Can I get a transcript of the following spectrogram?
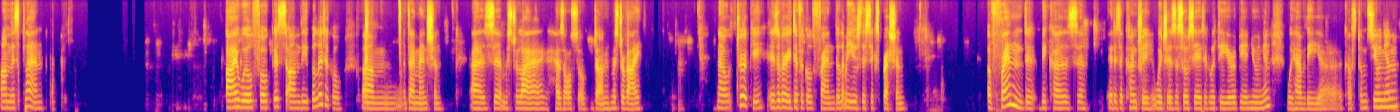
on this plan. I will focus on the political um, dimension, as uh, Mr. Lai has also done, Mr. Vai. Now, Turkey is a very difficult friend. Let me use this expression. A friend because uh, it is a country which is associated with the European Union. We have the uh, customs union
